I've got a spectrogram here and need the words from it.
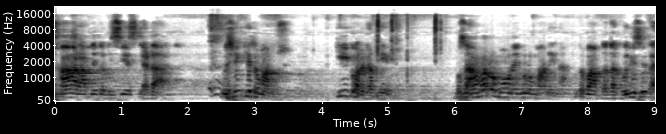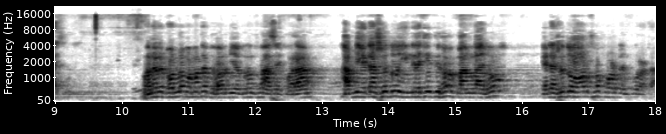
স্যার, আপনি তো বিসিএস ক্যাডার। শিক্ষিত মানুষ। কি করেন আপনি? বলছে, আমারও মন এগুলো মানে না। বাপ দাদা করেছে তাই। ওনারে বললাম, আমাদের ধর্মীয় গ্রন্থ আছে কোরআন আপনি এটা শুধু ইংরেজিতে হোক, বাংলায় হোক, এটা শুধু অর্থ পড়বেন পুরাটা।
